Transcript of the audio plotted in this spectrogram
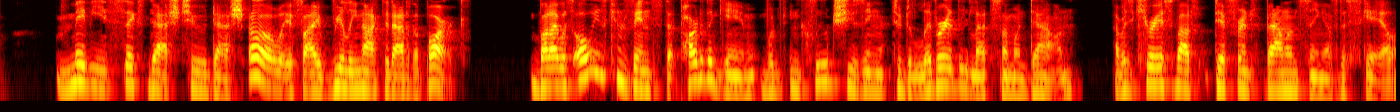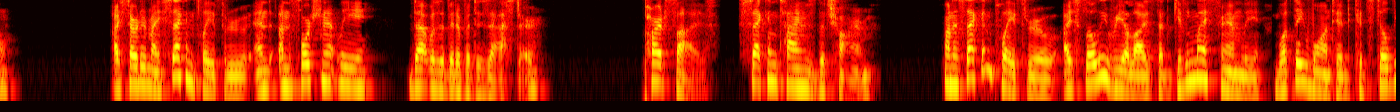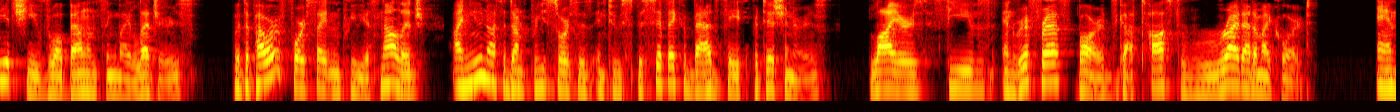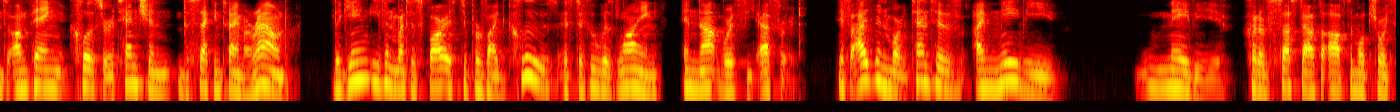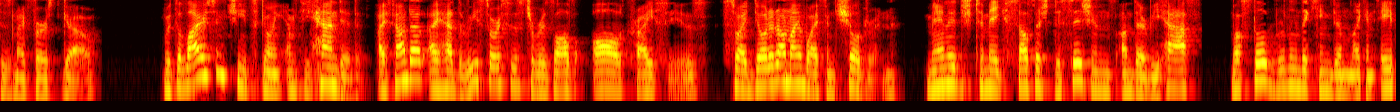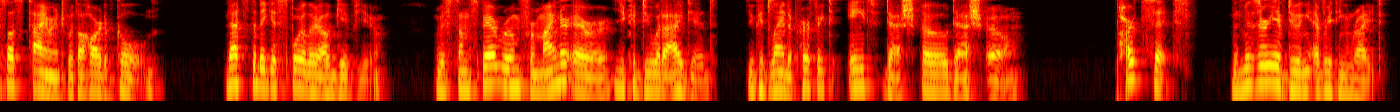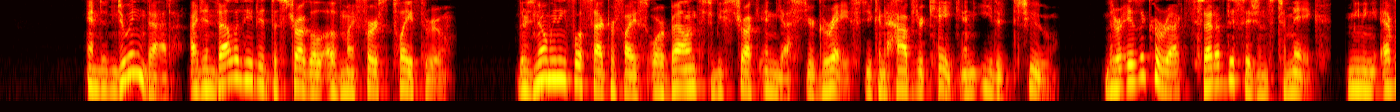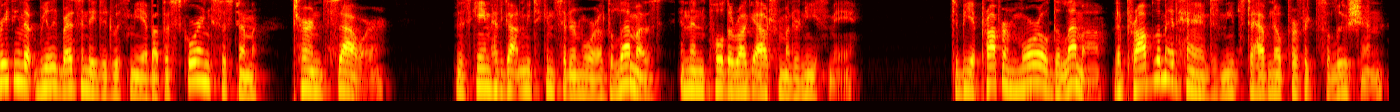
maybe 6 2 0 if I really knocked it out of the park. But I was always convinced that part of the game would include choosing to deliberately let someone down. I was curious about different balancing of the scale. I started my second playthrough, and unfortunately, that was a bit of a disaster. Part 5 Second Time's the Charm. On a second playthrough, I slowly realized that giving my family what they wanted could still be achieved while balancing my ledgers. With the power of foresight and previous knowledge, I knew not to dump resources into specific bad faith petitioners. Liars, thieves, and riffraff bards got tossed right out of my court. And on paying closer attention the second time around, the game even went as far as to provide clues as to who was lying and not worth the effort. If I'd been more attentive, I maybe, maybe could have sussed out the optimal choices my first go. With the liars and cheats going empty handed, I found out I had the resources to resolve all crises, so I doted on my wife and children, managed to make selfish decisions on their behalf, while still ruling the kingdom like an A plus tyrant with a heart of gold. That's the biggest spoiler I'll give you. With some spare room for minor error, you could do what I did. You could land a perfect 8 0 0. Part 6 The Misery of Doing Everything Right. And in doing that, I'd invalidated the struggle of my first playthrough. There's no meaningful sacrifice or balance to be struck in Yes, Your Grace. You can have your cake and eat it too. There is a correct set of decisions to make, meaning everything that really resonated with me about the scoring system turned sour. This game had gotten me to consider moral dilemmas and then pulled a rug out from underneath me. To be a proper moral dilemma, the problem at hand needs to have no perfect solution.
